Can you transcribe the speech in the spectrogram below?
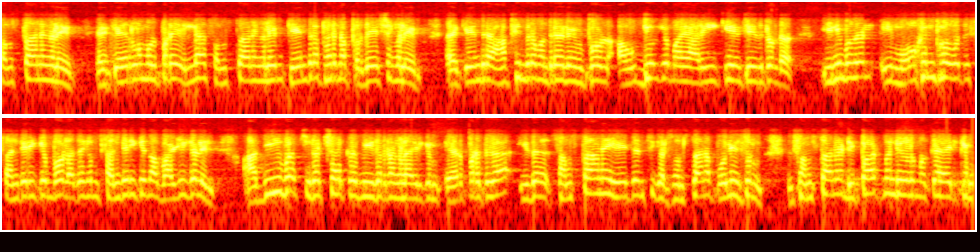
സംസ്ഥാനങ്ങളെയും കേരളം ഉൾപ്പെടെ എല്ലാ സംസ്ഥാനങ്ങളെയും കേന്ദ്രഭരണ പ്രദേശങ്ങളെയും കേന്ദ്ര ആഭ്യന്തര മന്ത്രാലയം ഇപ്പോൾ ഔദ്യോഗികമായി അറിയിക്കുകയും ചെയ്തിട്ടുണ്ട്. ഇനി മുതൽ ഈ മോഹൻ ഭഗവത് സഞ്ചരിക്കുമ്പോൾ അദ്ദേഹം സഞ്ചരിക്കുന്ന വഴികളിൽ അതീവ സുരക്ഷാ ക്രമീകരണങ്ങളായിരിക്കും ഏർപ്പെടുത്തുക. ഇത് സംസ്ഥാന ഏജൻസികൾ സംസ്ഥാന പോലീസും സംസ്ഥാന ഡിപ്പാർട്ട്മെന്റുകളും ഒക്കെ ആയിരിക്കും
